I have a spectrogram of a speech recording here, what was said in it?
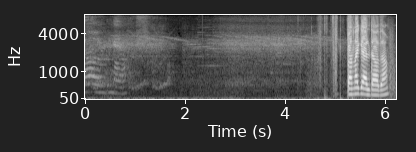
Aa öldüm ama. Bana geldi adam.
